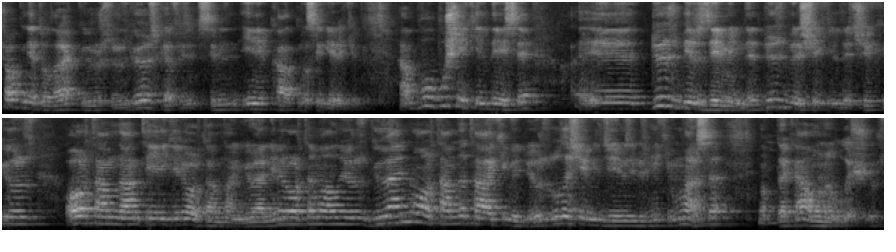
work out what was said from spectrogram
çok net olarak görürsünüz. Göğüs kafesinin inip kalkması gerekir. Ha, bu bu şekilde ise e, düz bir zeminde, düz bir şekilde çekiyoruz. Ortamdan, tehlikeli ortamdan güvenli bir ortama alıyoruz. Güvenli ortamda takip ediyoruz. Ulaşabileceğimiz bir hekim varsa mutlaka ona ulaşıyoruz.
